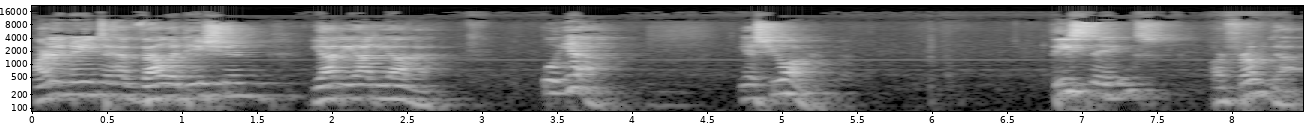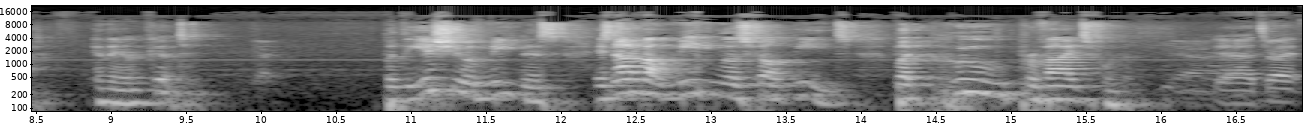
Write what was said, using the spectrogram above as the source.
Aren't I made to have validation? Yada, yada, yada. Well, yeah. Yes, you are. These things are from God, and they are good. But the issue of meekness is not about meeting those felt needs, but who provides for them. Yeah, that's right.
